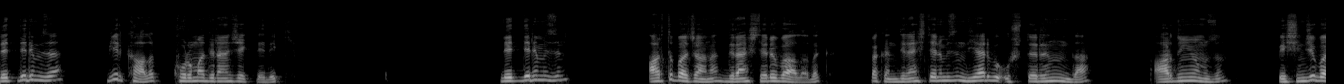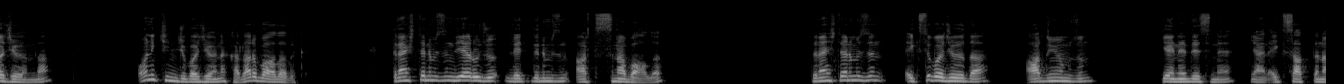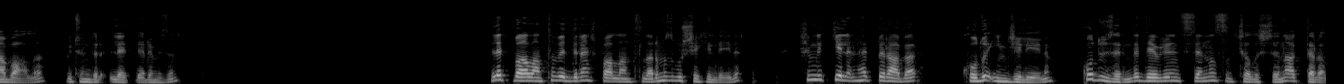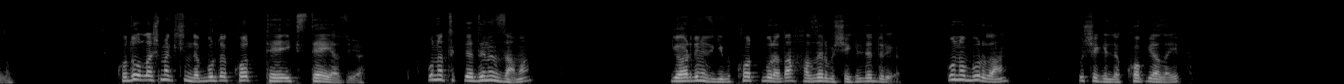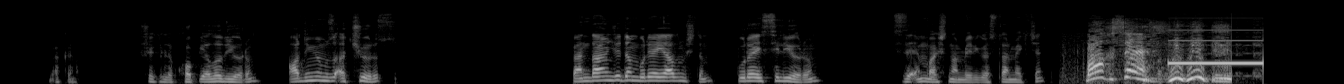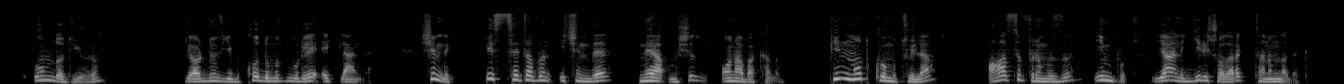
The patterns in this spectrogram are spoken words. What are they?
LED'lerimize 1K'lık koruma direnci ekledik. LED'lerimizin artı bacağına dirençleri bağladık. Bakın dirençlerimizin diğer bir uçlarını da Arduino'muzun 5. bacağından 12. bacağına kadar bağladık. Dirençlerimizin diğer ucu ledlerimizin artısına bağlı. Dirençlerimizin eksi bacağı da Arduino'muzun GND'sine yani eksi hattına bağlı. Bütün ledlerimizin. LED bağlantı ve direnç bağlantılarımız bu şekildeydi. Şimdi gelin hep beraber kodu inceleyelim. Kod üzerinde devrenin size nasıl çalıştığını aktaralım. Koda ulaşmak için de burada kod txt yazıyor. Buna tıkladığınız zaman gördüğünüz gibi kod burada hazır bir şekilde duruyor. Bunu buradan bu şekilde kopyalayıp bakın bu şekilde kopyala diyorum. Arduino'muzu açıyoruz. Ben daha önceden buraya yazmıştım. Burayı siliyorum. Size en başından beri göstermek için. Bak sen. Undo diyorum. Gördüğünüz gibi kodumuz buraya eklendi. Şimdi biz setup'ın içinde ne yapmışız ona bakalım. Pin mod komutuyla A0'ımızı input yani giriş olarak tanımladık.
